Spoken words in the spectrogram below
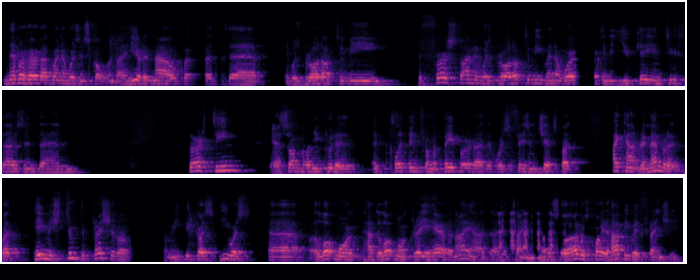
never heard that when I was in Scotland. I hear it now, but uh, it was brought up to me the first time it was brought up to me when I worked in the UK in 2013 yeah. somebody put a, a, clipping from a paper that it was fish and chips, but I can't remember it. But Hamish took the pressure off me because he was uh, a lot more had a lot more gray hair than I had at the time. You know? so I was quite happy with Frenchie.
